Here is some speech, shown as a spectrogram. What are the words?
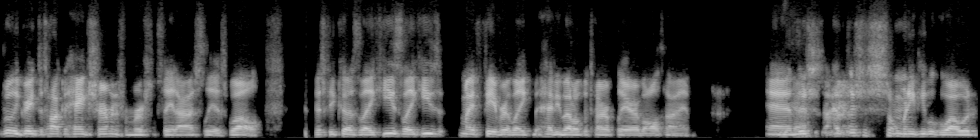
really great to talk to Hank Shermann from Mercyful Fate, honestly, as well, just because like he's like he's my favorite like heavy metal guitar player of all time. And Yeah. there's there's just so many people who I would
